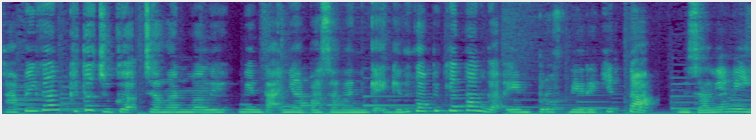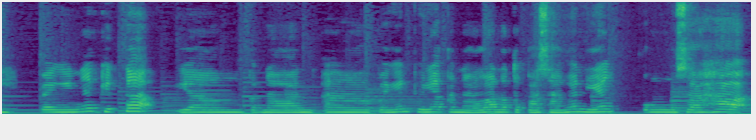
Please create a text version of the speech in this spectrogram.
Tapi kan kita juga jangan mintanya pasangan kayak gitu tapi kita nggak improve diri kita. Misalnya nih pengennya kita yang kenalan eh, pengen punya kenalan atau pasangan yang pengusaha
